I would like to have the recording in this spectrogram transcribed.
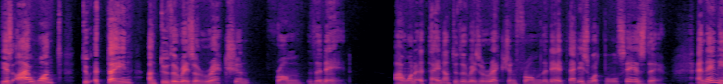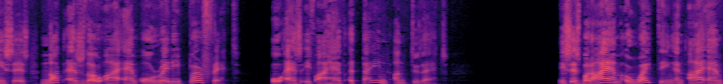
He says, I want to attain unto the resurrection from the dead. I want to attain unto the resurrection from the dead. That is what Paul says there. And then he says, not as though I am already perfect, or as if I have attained unto that. He says, but I am awaiting and I am,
